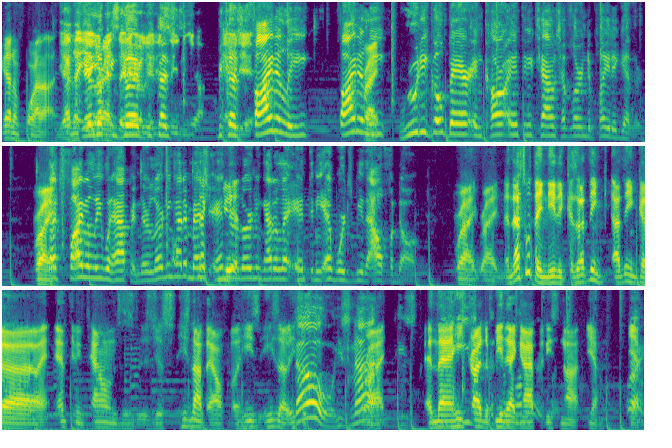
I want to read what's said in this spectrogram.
You had them four. Yeah, I think They're you're looking right. Good because- season, yeah. because yeah, yeah. finally, finally, Right. Rudy Gobert and Karl-Anthony Towns have learned to play together. right. That's finally what happened. They're learning how to mesh, and they're learning how to let Anthony Edwards be the alpha dog. Right, right, and that's what they needed because I think I think uh Anthony Towns is, is just he's not the alpha. He's he's a he's a- No, he's not. Right. He's, and then he tried to be that guy, player. but he's not. Yeah, yeah.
